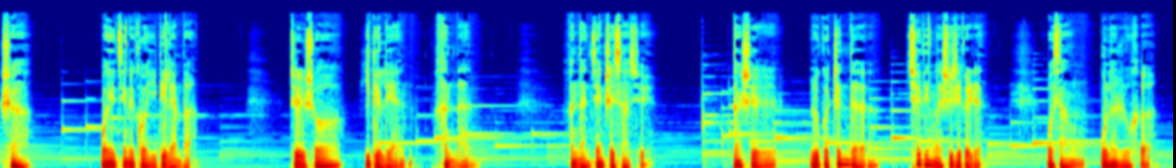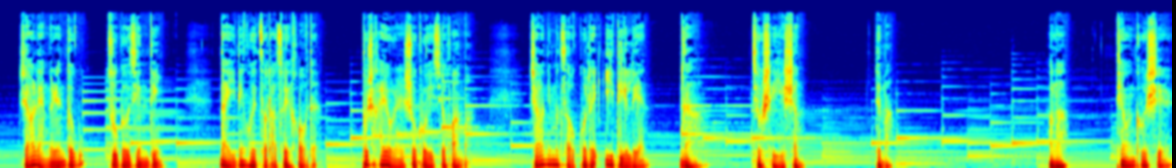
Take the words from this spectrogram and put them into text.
是啊，我也经历过异地恋吧，只是说。异地恋很难，很难坚持下去。但是，如果真的确定了是这个人，我想无论如何，只要两个人都足够坚定，那一定会走到最后的。不是还有人说过一句话吗？只要你们走过了异地恋，那就是一生，对吗？好了，听完故事，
